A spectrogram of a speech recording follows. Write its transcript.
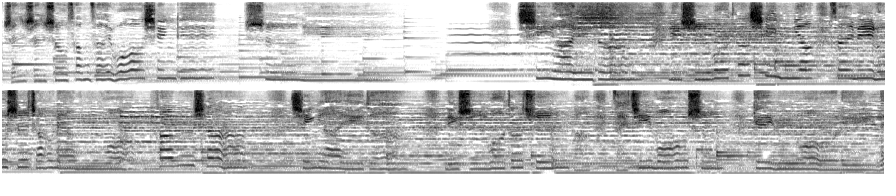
深深收藏在我心底，是你，亲爱的，你是我的信仰，在迷路时照亮我方向。亲爱的，你是我的翅膀，在寂寞时给予我力量。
